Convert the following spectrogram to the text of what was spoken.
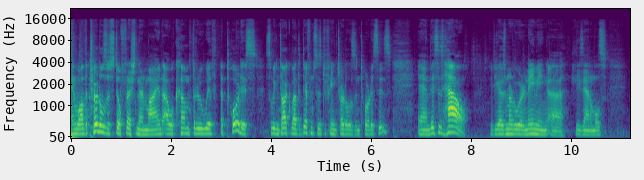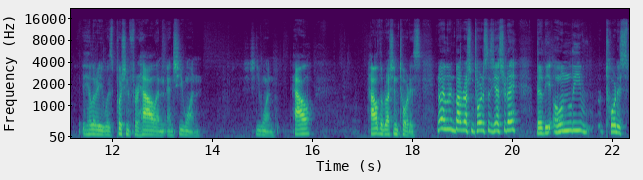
and while the turtles are still fresh in their mind, I will come through with a tortoise so we can talk about the differences between turtles and tortoises. And this is Hal. If you guys remember, we were naming uh, these animals. Hillary was pushing for Hal and, and she won. She won. Hal, Hal the Russian tortoise. You know I learned about Russian tortoises yesterday? They're the only tortoise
